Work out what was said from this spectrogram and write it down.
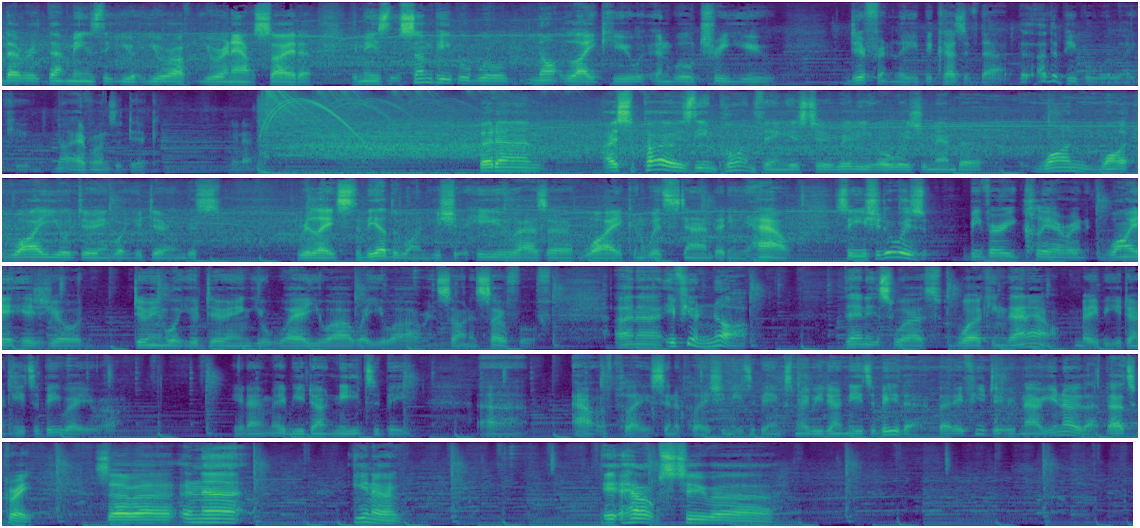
that that means that you you're you're an outsider. It means that some people will not like you and will treat you differently because of that. But other people will like you. Not everyone's a dick, you know. But um, I suppose the important thing is to really always remember one why, why you're doing what you're doing. This relates to the other one. You should he who has a why can withstand any how. So you should always be very clear in why it is you're doing what you're doing, you're where you are, where you are, and so on and so forth. And uh, if you're not, then it's worth working that out. Maybe you don't need to be where you are. You know, maybe you don't need to be uh, out of place in a place you need to be in, because maybe you don't need to be there. But if you do, now you know that. That's great. So, uh, and, uh, you know, it helps to, uh,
